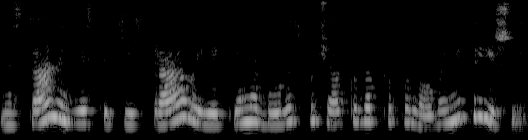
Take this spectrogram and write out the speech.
не стане їсти ті страви, які не були спочатку запропоновані Крішні.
